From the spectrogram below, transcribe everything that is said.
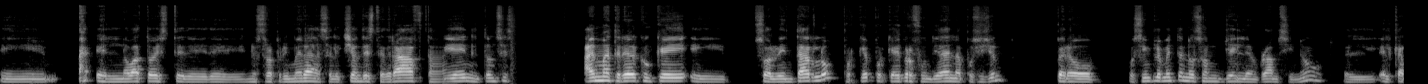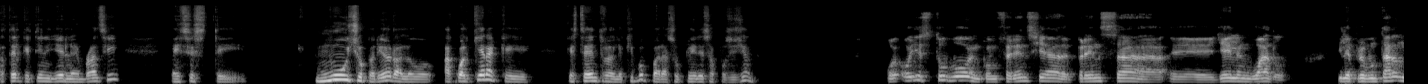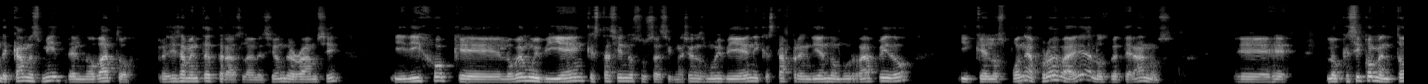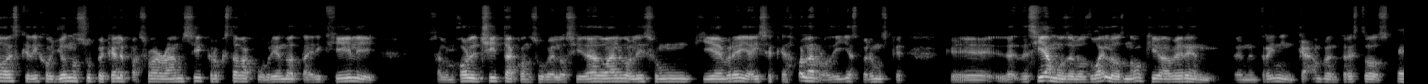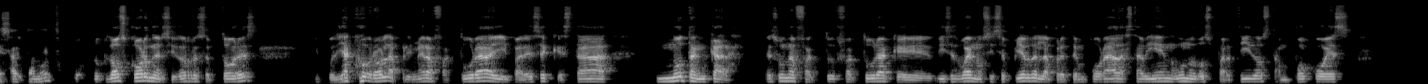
eh, el novato este de, nuestra primera selección de este draft también. Entonces, hay material con que eh, solventarlo. ¿Por qué? Porque hay profundidad en la posición, pero pues simplemente no son Jalen Ramsey, ¿no? El, cartel que tiene Jalen Ramsey es este muy superior a, lo, a cualquiera que, esté dentro del equipo para suplir esa posición. Hoy estuvo en conferencia de prensa eh, Jalen Waddle y le preguntaron de Cam Smith, del novato, precisamente tras la lesión de Ramsey, y dijo que lo ve muy bien, que está haciendo sus asignaciones muy bien y que está aprendiendo muy rápido y que los pone a prueba eh, a los veteranos. Eh, lo que sí comentó es que dijo, yo no supe qué le pasó a Ramsey, creo que estaba cubriendo a Tyreek Hill y pues, a lo mejor el Chita con su velocidad o algo le hizo un quiebre y ahí se quedó la rodilla, esperemos que, decíamos de los duelos, ¿no? Que iba a haber en, el training camp entre estos Exactamente. dos corners y dos receptores y pues ya cobró la primera factura y parece que está no tan cara. Es una factura que dices, bueno, si se pierde la pretemporada está bien, uno o dos partidos, tampoco es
